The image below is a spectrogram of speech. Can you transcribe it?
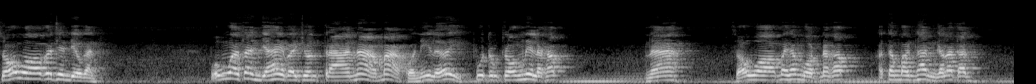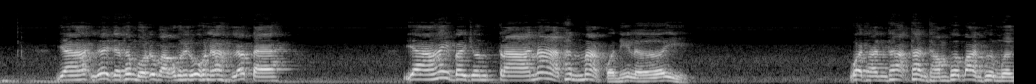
สวก็เช่นเดียวกัน ผมว่าท่านอย่าให้ประชาชนตราหน้ามากกว่านี้เลย พูดตรงๆนี่แหละครับ นะ สวไม่ทั้งหมดนะครับเอาทั้งบางท่านกันแล้วกัน อย่าหรือจะทั้งหมดหรือเปล่าก็ไม่รู้นะ แล้วแต่ อย่าให้ประชาชนตราหน้าท่านมากกว่านี้เลย ว่าท่านท่าท่านทำเพื่อบ้านเพื่อเมือง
